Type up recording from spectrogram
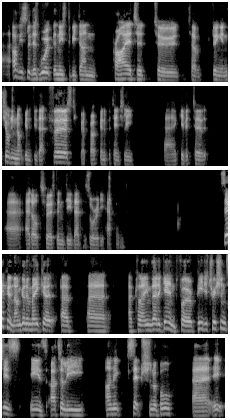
Uh, obviously, there's work that needs to be done prior to to, to doing it in children. Not going to do that first. You're going to potentially uh, give it to adults first. Indeed, that has already happened. Second, I'm going to make a, a, a a claim that again for pediatricians is is utterly unexceptionable, uh, it,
